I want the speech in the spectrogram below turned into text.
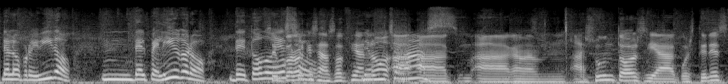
de lo prohibido, mm, del peligro, de todo es un eso. color que se asocia ¿no? a, más. a- a, um, asuntos y a cuestiones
